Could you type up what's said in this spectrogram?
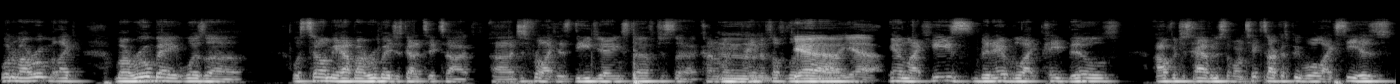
one of my room like my roommate was uh was telling me how my roommate just got a TikTok uh just for like his DJing stuff, just uh, kind of like Mm, stuff. a little bit yeah yeah and like he's been able to like pay bills off of just having stuff on TikTok because people will like see his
